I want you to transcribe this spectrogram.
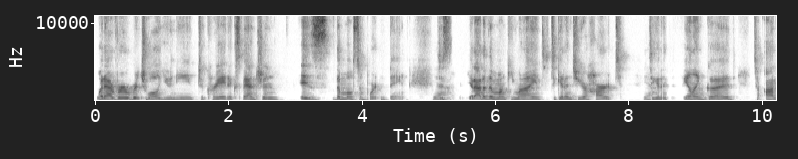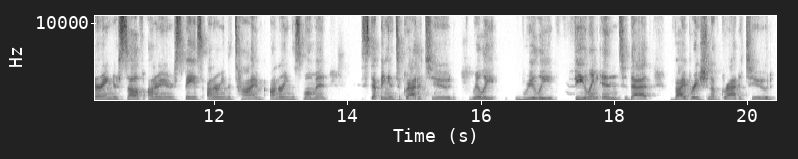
whatever ritual you need to create expansion is the most important thing. Yeah. Just get out of the monkey mind, to get into your heart, yeah. to get into feeling good, to honoring yourself, honoring your space, honoring the time, honoring this moment, stepping into gratitude, really, really feeling into that vibration of gratitude.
